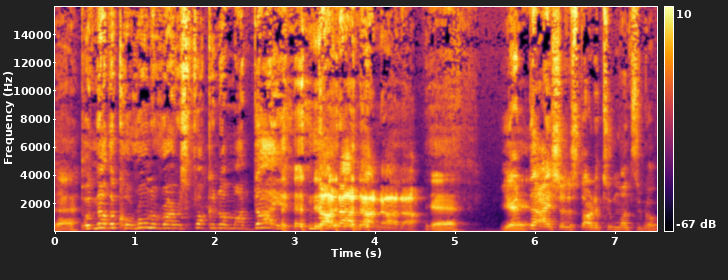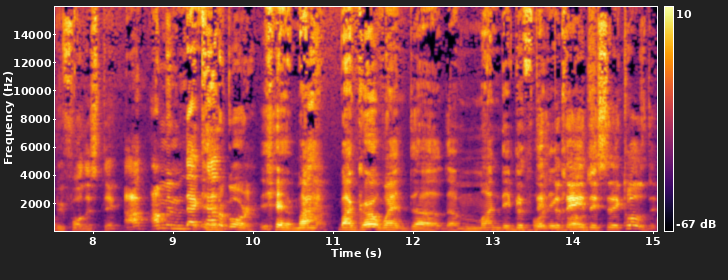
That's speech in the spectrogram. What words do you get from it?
Yeah. but now the coronavirus fucking up my diet. No, no, no, no, no. Yeah. Your Yeah. diet should have started two months ago before this thing. I, I'm in that category. Yeah, my my girl went the the Monday before the, they the closed. day they said they closed it.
